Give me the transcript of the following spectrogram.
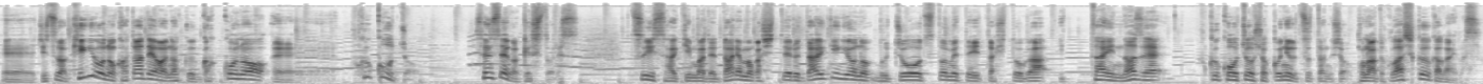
えー実は企業の方ではなく学校の、えー副校長先生がゲストです。つい最近まで誰もが知っている大企業の部長を務めていた人が一体なぜ副校長職に移ったんでしょう。この後詳しく伺います。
